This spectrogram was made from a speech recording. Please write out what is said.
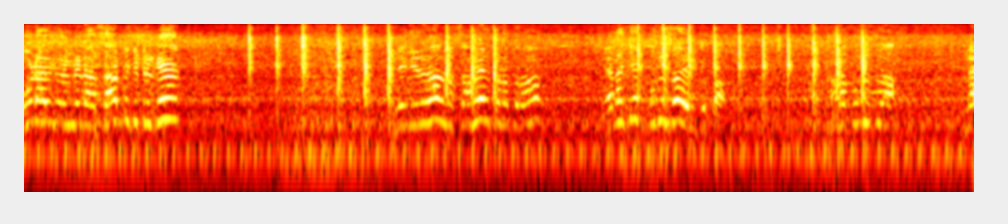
கூட இருக்கிறவங்க நான் சாப்பிட்டுக்கிட்டு இருக்கேன். இன்னைக்கு இதுதான் நம்ம சமையல் பண்ண போறோம். எனக்கே புதுசா இருக்குப்பா. ஆனா புதுசு தான் என்ன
